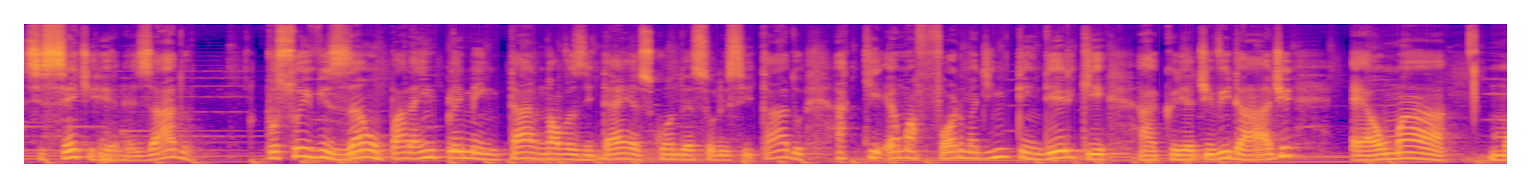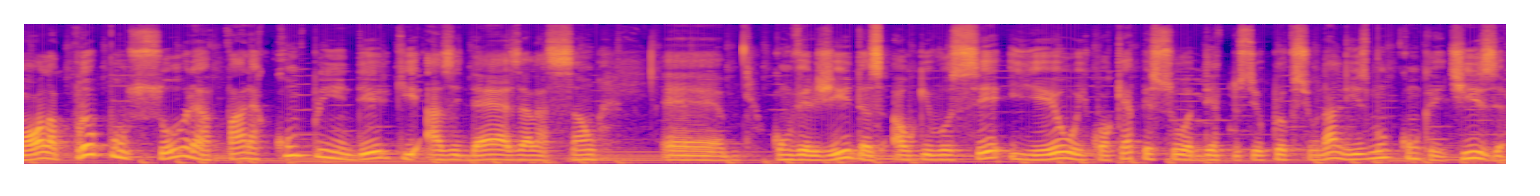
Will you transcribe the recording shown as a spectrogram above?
Se sente realizado? Possui visão para implementar novas ideias quando é solicitado? Aqui é uma forma de entender que a criatividade é uma mola propulsora para compreender que as ideias elas são é, convergidas ao que você e eu e qualquer pessoa dentro do seu profissionalismo concretiza.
